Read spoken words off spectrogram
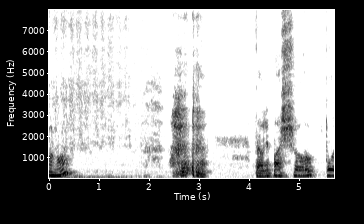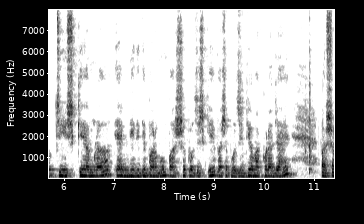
করব। তাহলে পাঁচশো পঁচিশকে আমরা এক দিয়ে দিতে পারব। পাঁচশো পঁচিশকে, পাঁচশো পঁচিশ দিয়েও ভাগ করা যায়। পাঁচশো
